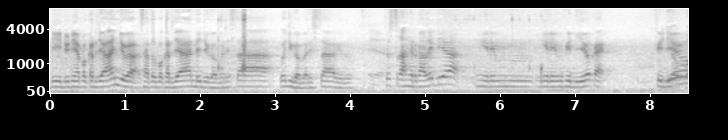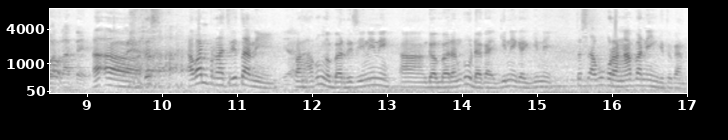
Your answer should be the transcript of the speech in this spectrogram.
di dunia pekerjaan juga satu pekerjaan dia juga barista, gue juga barista gitu. Iya. Terus terakhir kali dia ngirim ngirim video kayak video, Video buat latte. Heeh. terus aku kan pernah cerita nih, Iya. wah aku ngebar di sini nih, uh, gambaranku udah kayak gini kayak gini. Terus aku kurang apa nih gitu kan?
